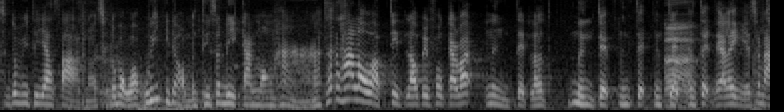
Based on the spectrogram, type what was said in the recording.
ฉันก็วิทยาศาสตร์เนาะ ฉันก็บอกว่า อุ้ยอีดอกมันทฤษฎีการมองหา ถ้าถ้าเราแบบจิตเราไปโฟกัสว่า1 7แล้ว1 7 1 7 1 7 1 7เนี่ยอะไรอย่างเงี้ยใช่ไหม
